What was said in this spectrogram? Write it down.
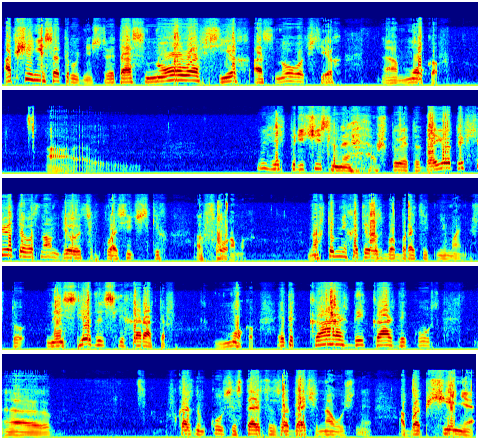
Общение и сотрудничество – это основа всех, основа всех а, МОКов. А, ну, здесь перечислено, что это дает, и все это в основном делается в классических а, форумах. На что мне хотелось бы обратить внимание, что на исследовательский характер МОКов, это каждый, каждый курс, э, в каждом курсе ставятся задачи научные, обобщения,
